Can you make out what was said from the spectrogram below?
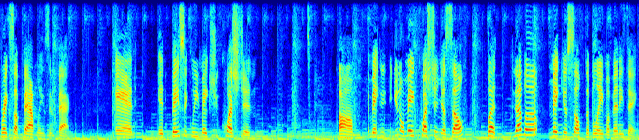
breaks up families, in fact. And it basically makes you question um make, you know make question yourself but never make yourself the blame of anything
